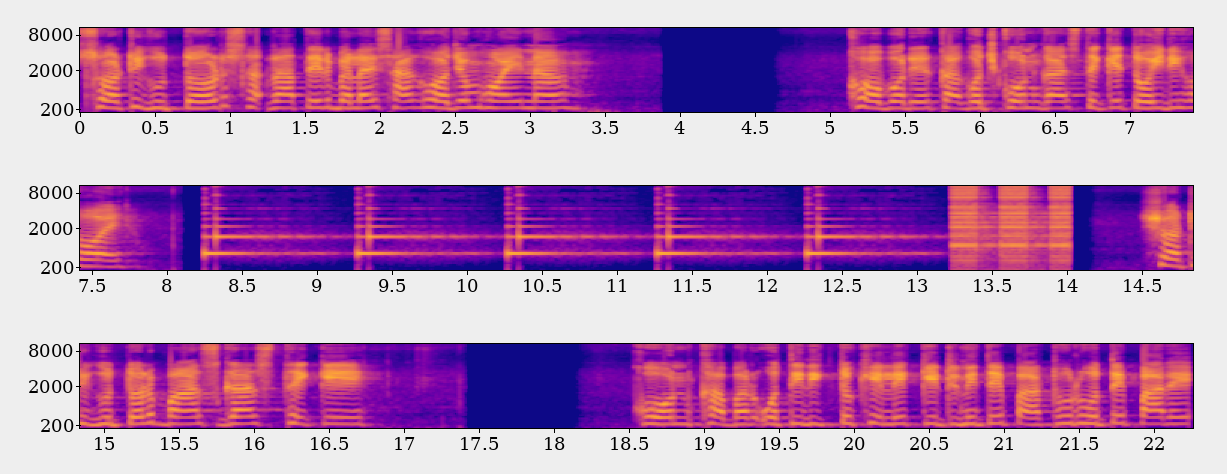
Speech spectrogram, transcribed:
সঠিক উত্তর রাতের বেলায় শাক হজম হয় না। খবরের কাগজ কোন গাছ থেকে তৈরি হয়? সঠিক উত্তর, বাঁশ গাছ থেকে। কোন খাবার অতিরিক্ত খেলে কিডনিতে পাথর হতে পারে?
